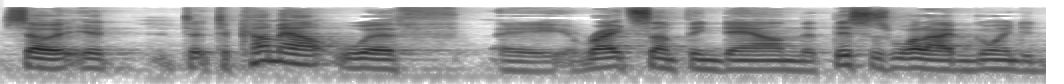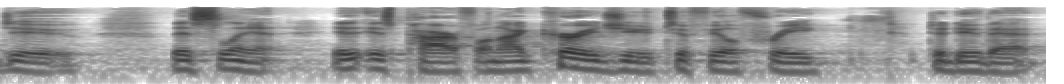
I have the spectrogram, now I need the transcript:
So it to, to come out with a write something down that this is what I'm going to do this Lent is powerful, and I encourage you to feel free to do that.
